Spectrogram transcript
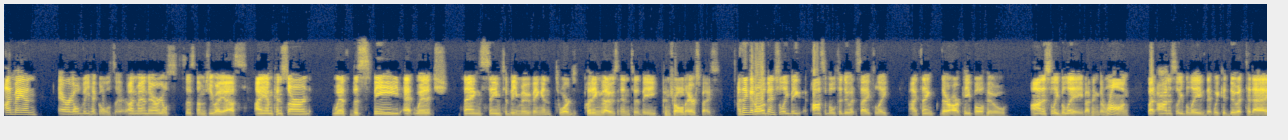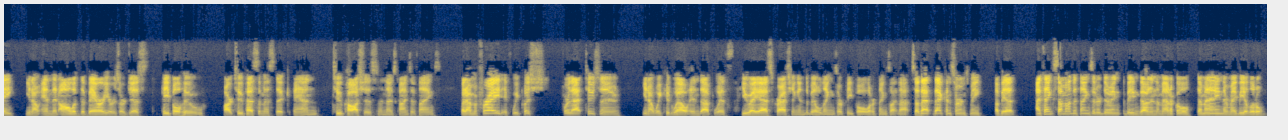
Unmanned aerial vehicles, unmanned aerial systems, UAS. I am concerned with the speed at which things seem to be moving and towards putting those into the controlled airspace. I think it'll eventually be possible to do it safely. I think there are people who honestly believe, I think they're wrong, but honestly believe that we could do it today, you know, and that all of the barriers are just people who are too pessimistic and too cautious and those kinds of things. But I'm afraid if we push for that too soon, you know, we could well end up with UAS crashing into buildings or people or things like that. So that, that concerns me a bit. I think some of the things that are doing, being done in the medical domain, there may be a little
